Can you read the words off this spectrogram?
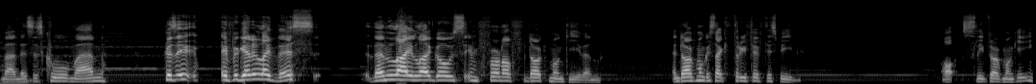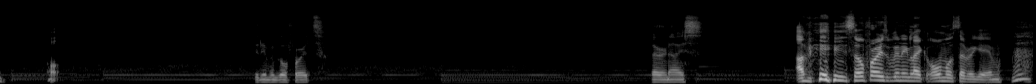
Man, this is cool, man. Because if we get it like this, then Lila goes in front of Dark Monkey even. And Dark Monkey's like 350 speed. Oh, Sleep Dark Monkey. Oh. Didn't even go for it. Very nice. I mean, so far he's winning like almost every game.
